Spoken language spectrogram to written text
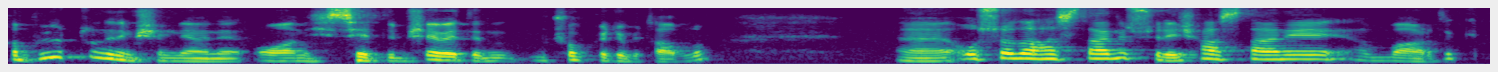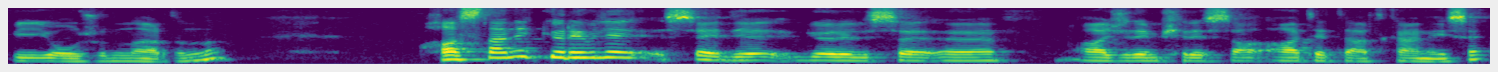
hapı yuttun dedim şimdi yani o an hissettiğim şey evet dedim bu çok kötü bir tablo. Ee, o sırada hastane süreci, hastane vardık bir yolculuğun ardından. Hastane görevli diye görevlisi e, acil hemşiresi ATT artık her neyse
